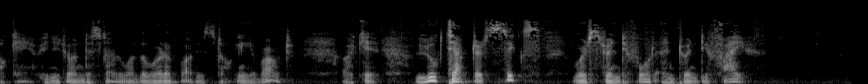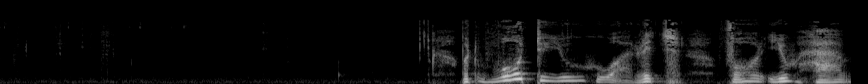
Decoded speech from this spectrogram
Okay, we need to understand what the word of God is talking about. Okay, Luke chapter 6 verse 24 and 25. But woe to you who are rich, for you have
